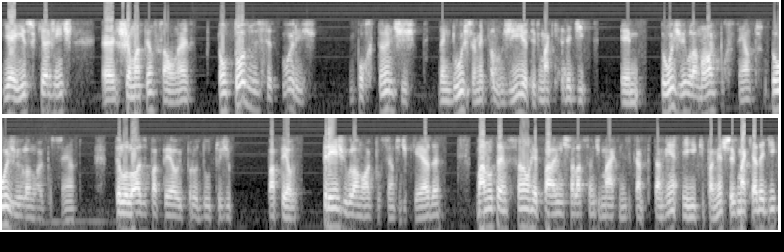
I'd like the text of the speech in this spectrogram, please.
E é isso que a gente é, chama atenção. Né? Então, todos os setores importantes da indústria, metalurgia, teve uma queda de é, 2,9%, 2,9%, celulose, papel e produtos de papel 3,9% de queda. Manutenção, reparo e instalação de máquinas e equipamentos teve uma queda de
